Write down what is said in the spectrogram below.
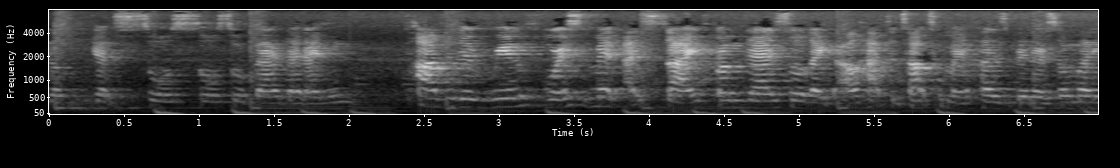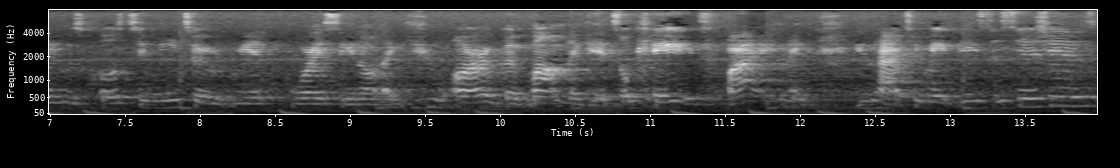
Guilt gets so so so bad that I need positive reinforcement aside from that. So like I'll have to talk to my husband or somebody who's close to me to reinforce, you know, like you are a good mom. Like it's okay, it's fine. Like you had to make these decisions.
